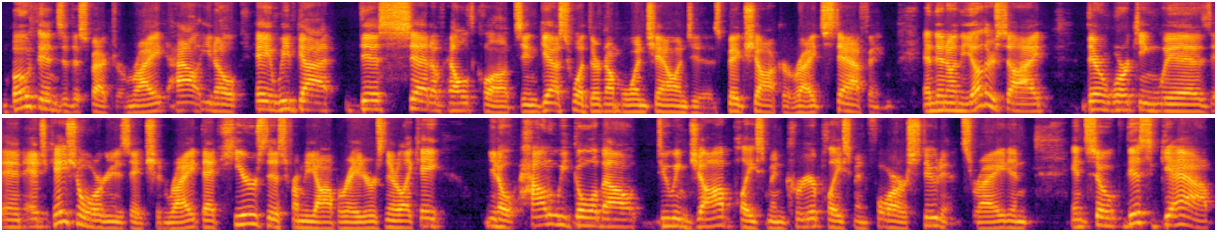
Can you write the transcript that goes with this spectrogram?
both ends of the spectrum, right? How, you know, hey, we've got this set of health clubs, and guess what their number one challenge is? Big shocker, right? Staffing. And then on the other side, they're working with an educational organization, right? That hears this from the operators, and they're like, hey, you know, how do we go about doing job placement, career placement for our students, right? And and so this gap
